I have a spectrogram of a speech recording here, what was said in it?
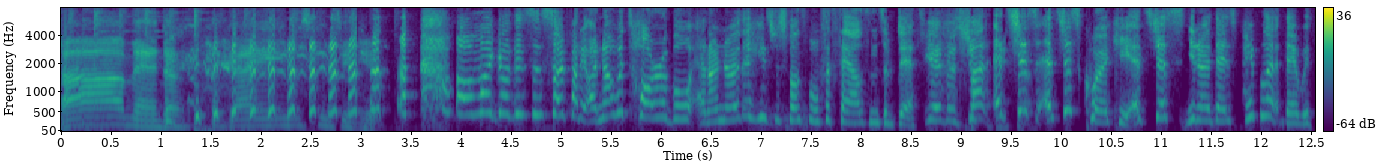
Ah, Amanda, the games continue. Oh my god, this is so funny. I know it's horrible, and I know that he's responsible for thousands of deaths. Yeah, but it's just, but it's just it's just quirky. It's just you know, there's people out there with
